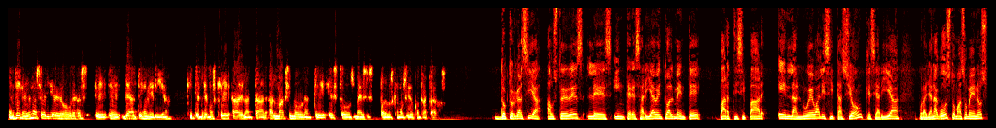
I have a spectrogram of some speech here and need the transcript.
En fin, hay una serie de obras eh, eh, de alta ingeniería que tendremos que adelantar al máximo durante estos meses para los que hemos sido contratados. Doctor García, ¿a ustedes les interesaría eventualmente participar en la nueva licitación que se haría por allá en agosto más o menos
